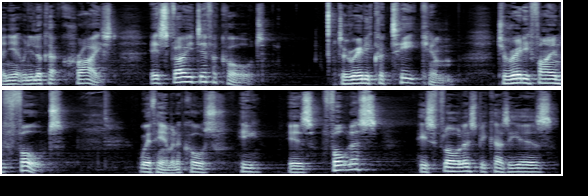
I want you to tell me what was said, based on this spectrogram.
And yet, when you look at Christ, it's very difficult to really critique him, to really find fault with him. And of course, he is faultless, he's flawless because he is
